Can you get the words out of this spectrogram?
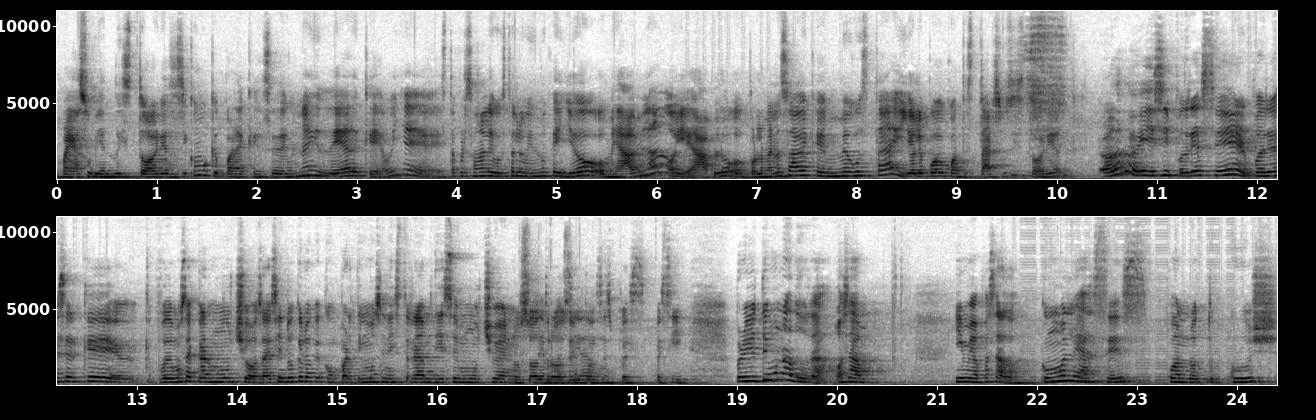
vaya subiendo historias, así como que para que se dé una idea de que, oye, esta persona le gusta lo mismo que yo, o me habla, o le hablo, o por lo menos sabe que a mí me gusta y yo le puedo contestar sus historias. Ay, sí, podría ser, podría ser que, que podemos sacar mucho, o sea, siento que lo que compartimos en Instagram dice mucho de nosotros, Demasiado. entonces pues, pues sí. Pero yo tengo una duda, o sea, y me ha pasado, ¿cómo le haces cuando tu crush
